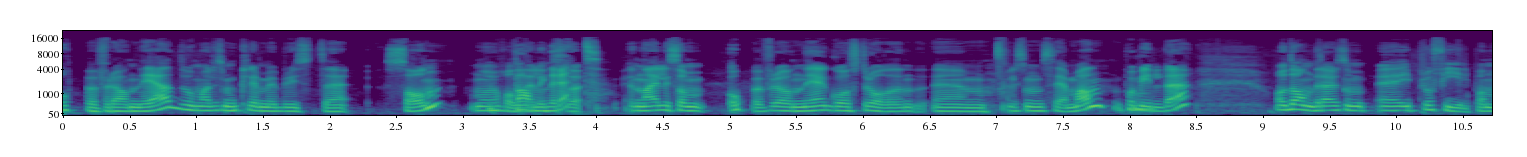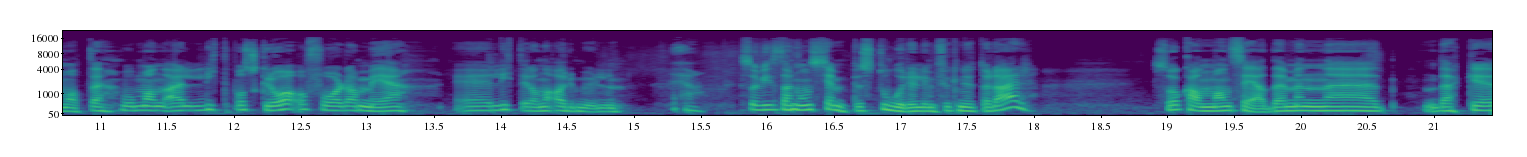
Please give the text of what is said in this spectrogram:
oppe fra ned, hvor man liksom klemmer brystet sånn. Vannrett? Liksom, nei, liksom oppe fra ned, går strålen, eh, liksom ser man på bildet. Og det andre er liksom uh, i profil, på en måte, hvor man er litt på skrå og får da med litt av armhulen. ja. Så hvis det er noen kjempestore lymfeknuter der, så kan man se det, men eh, det er ikke,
